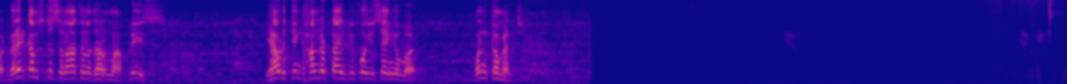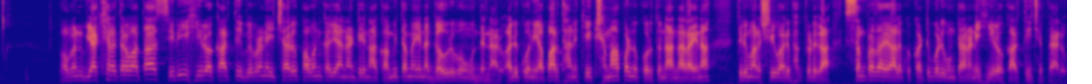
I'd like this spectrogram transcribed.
but when it comes to Sanatana Dharma please you have to think hundred times before you saying a word one comment Pavan వ్యాఖ్యల తర్వాత సినీ హీరో కార్తీ వివరణ ఇచ్చారు. పవన్ కళ్యాణ్ అంటే నాకు అమితమైన గౌరవం ఉందన్నారు. అనుకోని అపార్థానికి క్షమాపణలు కోరుతున్న నారాయణ తిరుమల శ్రీవారి భక్తుడిగా సంప్రదాయాలకు కట్టుబడి ఉంటానని హీరో కార్తీ చెప్పారు.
